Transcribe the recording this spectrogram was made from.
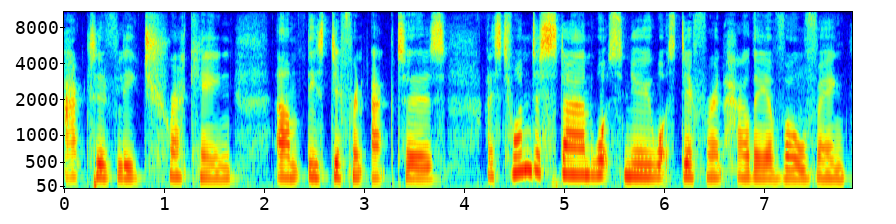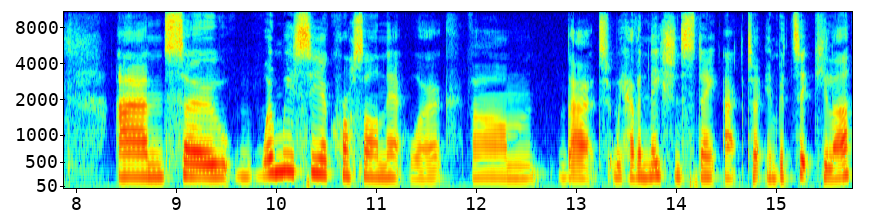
actively tracking um, these different actors. And it's to understand what's new, what's different, how they're evolving. And so when we see across our network um, that we have a nation state actor in particular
